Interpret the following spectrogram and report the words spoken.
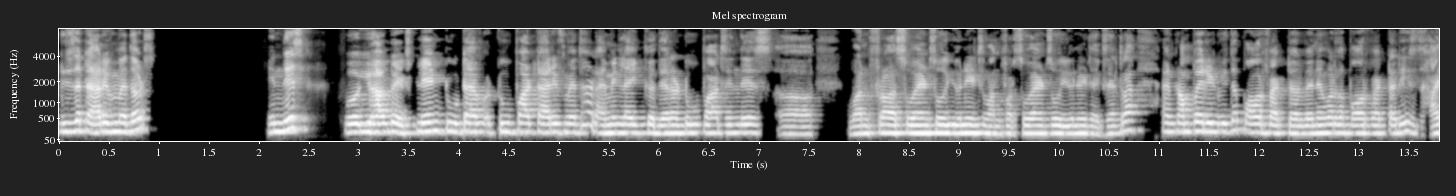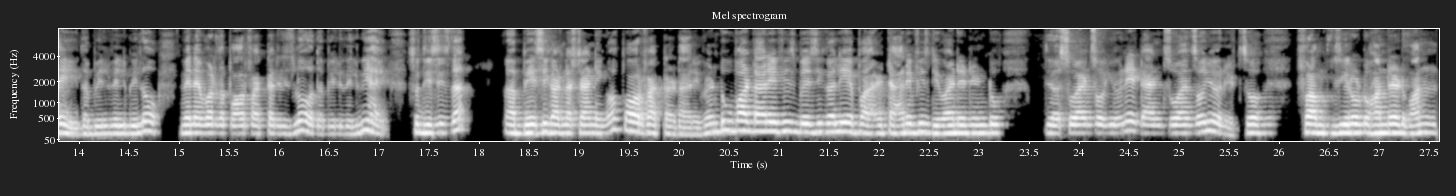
this is the tariff methods. In this, you have to explain two ta- two part tariff method. I mean, like there are two parts in this. Uh, one for so and so units, one for so and so units, etc. And compare it with the power factor. Whenever the power factor is high, the bill will be low. Whenever the power factor is low, the bill will be high. So this is the uh, basic understanding of power factor tariff. And two part tariff is basically a, a tariff is divided into the so and so unit and so and so unit. So from 0 to 100, one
